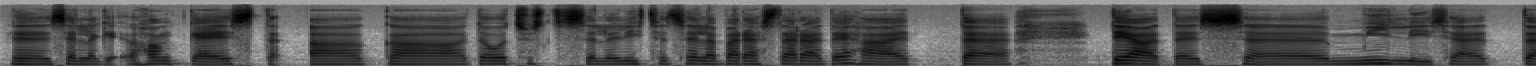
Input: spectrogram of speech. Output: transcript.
selle hanke eest, aga ta otsustas selle lihtsalt sellepärast ära teha, et teades, millised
